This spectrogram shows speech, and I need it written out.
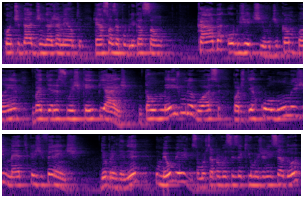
quantidade de engajamento, reações à publicação. Cada objetivo de campanha vai ter as suas KPIs. Então o mesmo negócio pode ter colunas de métricas diferentes. Deu para entender? O meu mesmo. Se eu mostrar para vocês aqui o meu gerenciador,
